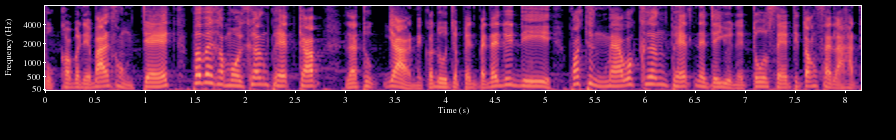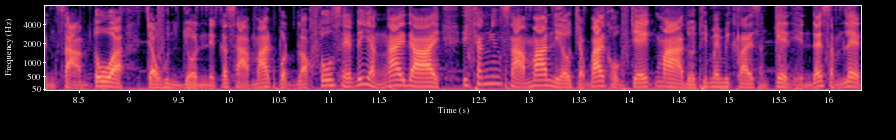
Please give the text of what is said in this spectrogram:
บุกเข้าไปในบ้านของเจคเพื่อไปขโมยเครื่องเพชรครับและทุกอย่างเนี่ยก็ดูจะเป็นไปได้ด้วยดี เพราะถึงแม้ว่าเครื่องเพชรเนี่ยจะอยู่ในตู้เซฟที่ต้องใส่รหัสถึง 3 ตัว เจ้าหุ่นยนต์เนี่ยก็สามารถปลดล็อกตู้เซฟได้อย่างง่ายดายอีกทั้งยังสามารถหนีออกจากบ้านของเจคมา โดยที่ไม่มีใครสังเกตเห็นได้สำเร็จ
